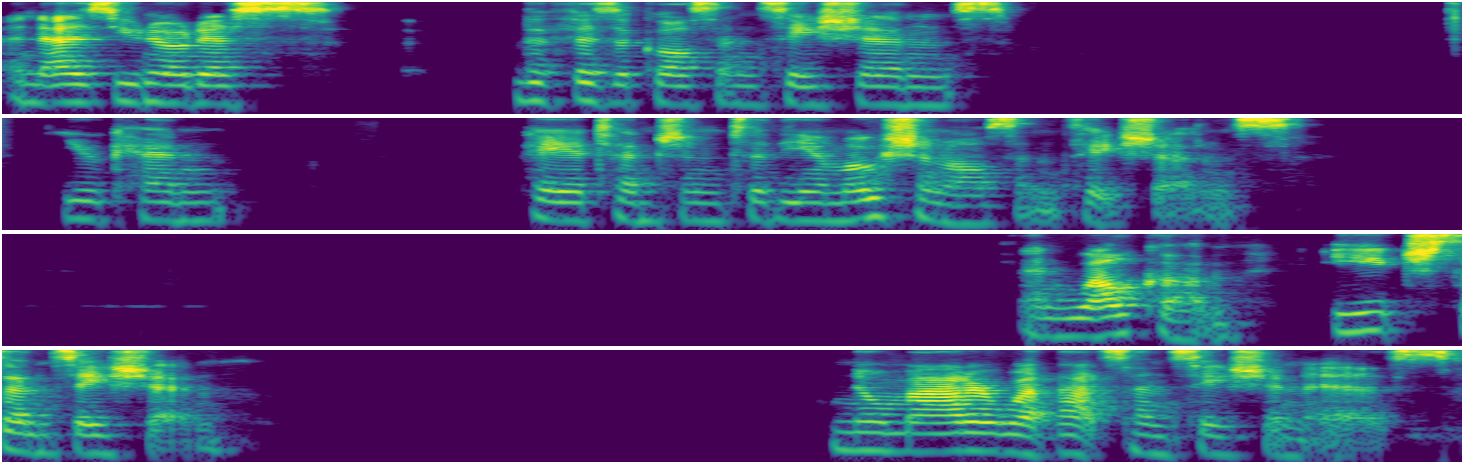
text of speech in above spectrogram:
And as you notice the physical sensations, you can pay attention to the emotional sensations and welcome each sensation, no matter what that sensation is.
